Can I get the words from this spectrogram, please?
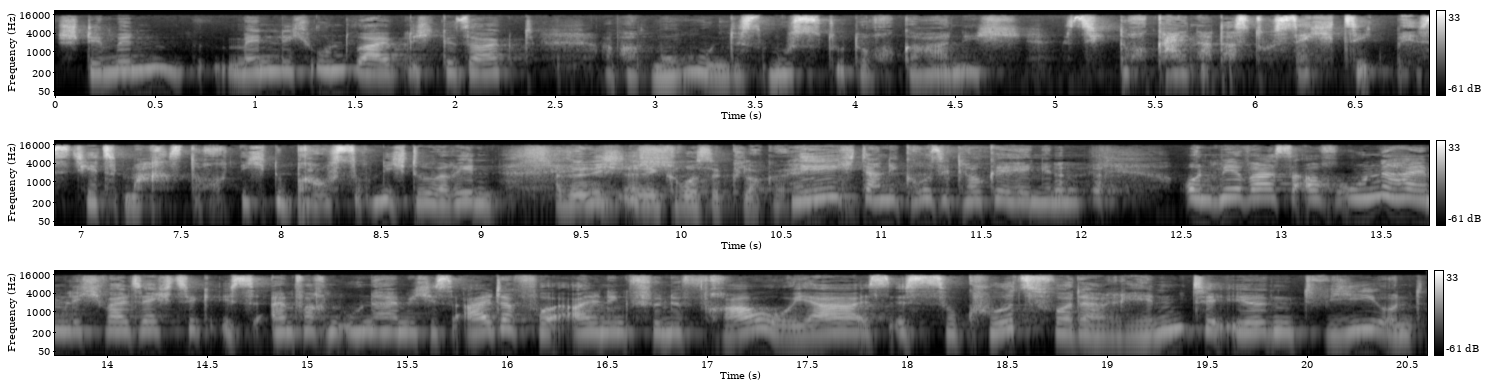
Stimmen, männlich und weiblich gesagt, aber Mohn, das musst du doch gar nicht. Es sieht doch keiner, dass du 60 bist. Jetzt mach's doch nicht, du brauchst doch nicht drüber reden. Also nicht an die große Glocke. Nicht an die große Glocke hängen. Und mir war es auch unheimlich, weil 60 ist einfach ein unheimliches Alter, vor allen Dingen für eine Frau. Ja, es ist so kurz vor der Rente irgendwie und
